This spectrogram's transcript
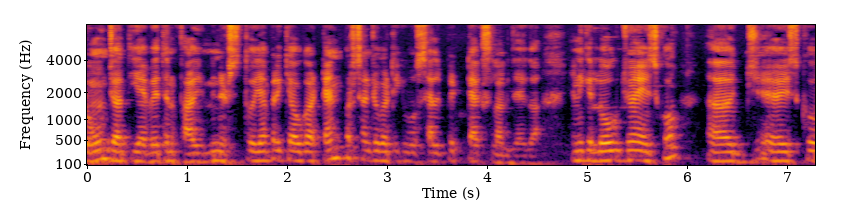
डाउन जाती है विद इन फाइव मिनट्स तो यहाँ पर क्या होगा टेन परसेंट जो ठीक है, वो सेल पे टैक्स लग जाएगा। यानी कि लोग जो है इसको इसको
